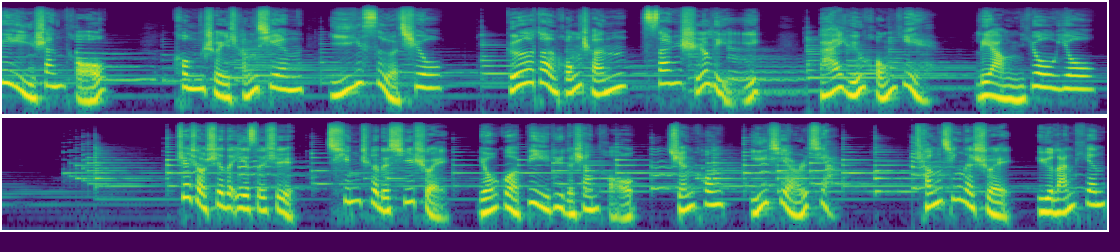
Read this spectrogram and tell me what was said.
碧山头，空水成仙一色秋。隔断红尘三十里，白云红叶两悠悠。这首诗的意思是：清澈的溪水流过碧绿的山头，悬空一泻而下。澄清的水与蓝天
